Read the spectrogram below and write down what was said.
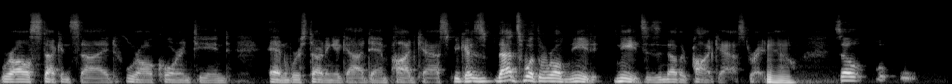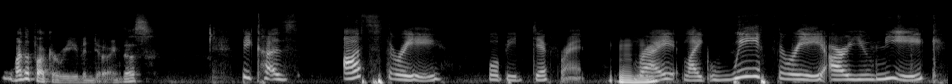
We're all stuck inside. We're all quarantined, and we're starting a goddamn podcast because that's what the world need needs is another podcast right Mhm. now. So, why the fuck are we even doing this? Because us three will be different, Mhm. right? Like, we three are unique.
